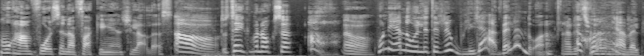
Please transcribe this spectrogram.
Och han får sina fucking enchiladas. Ja. Då tänker man också, ah, Ja. hon är nog en lite rolig jävel ändå. Ja, det en tror skön jag. jävel.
